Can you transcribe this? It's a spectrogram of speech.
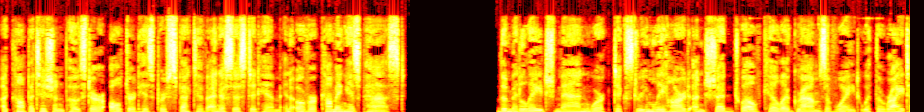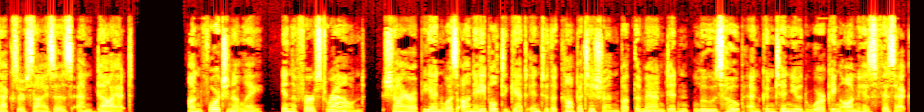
a competition poster altered his perspective and assisted him in overcoming his past. The middle-aged man worked extremely hard and shed 12 kilograms of weight with the right exercises and diet. Unfortunately, in the first round, Shirapian was unable to get into the competition but the man didn't lose hope and continued working on his physique.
